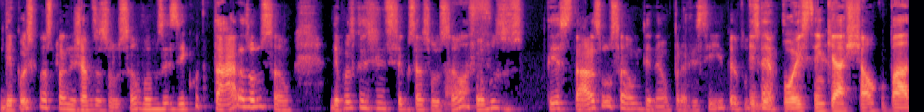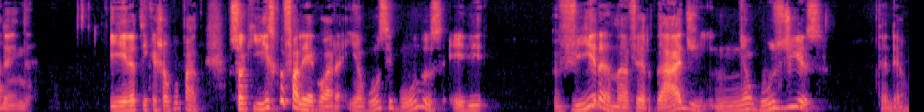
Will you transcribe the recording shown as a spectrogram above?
Depois que nós planejamos a solução, vamos executar a solução. Depois que a gente executar a solução, Nossa. vamos testar a solução, entendeu? Para ver se deu tudo e certo. E depois tem que achar o culpado ainda. E ainda tem que achar o culpado. Só que isso que eu falei agora, em alguns segundos, ele vira, na verdade, em alguns dias, entendeu?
